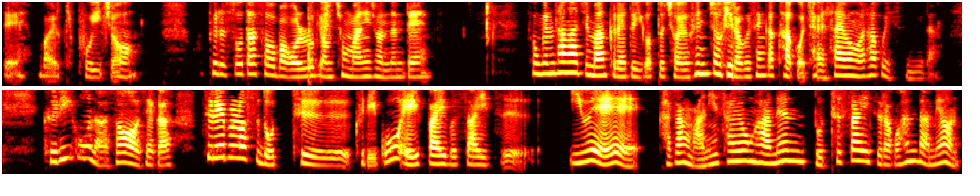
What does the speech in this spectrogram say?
네, 막 이렇게 보이죠. 커피를 쏟아서 막 얼룩이 엄청 많이 졌는데 속은 상하지만 그래도 이것도 저의 흔적이라고 생각하고 잘 사용을 하고 있습니다. 그리고 나서 제가 트래블러스 노트 그리고 A5 사이즈 이외에 가장 많이 사용하는 노트 사이즈라고 한다면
